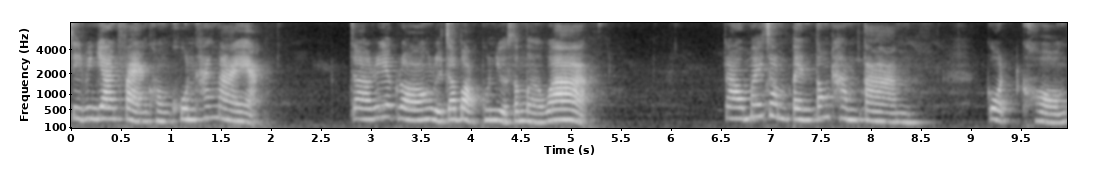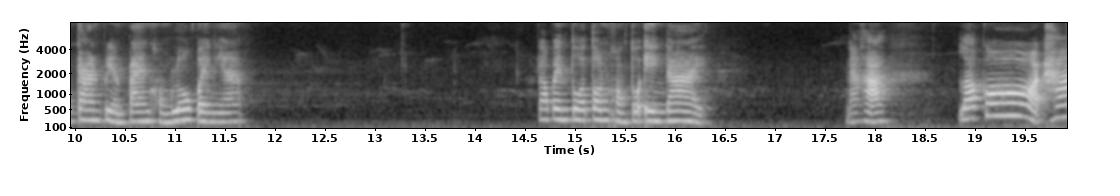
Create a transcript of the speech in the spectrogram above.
จิตวิญญาณแฝงของคุณข้างในอะจะเรียกร้องหรือจะบอกคุณอยู่เสมอว่า เราไม่จำเป็นต้องทำตาม กฎของการเปลี่ยนแปลงของโลกใบนี้เราเป็นตัวตนของตัวเองได้นะคะ แล้วก็ถ้า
